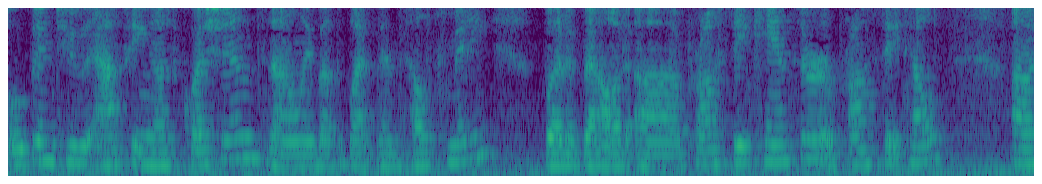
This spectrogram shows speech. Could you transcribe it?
open to asking us questions, not only about the Black Men's Health Committee, but about uh, prostate cancer or prostate health. Uh,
